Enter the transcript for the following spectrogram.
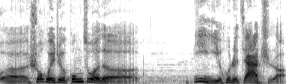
呃、说回这个工作的意义或者价值啊，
